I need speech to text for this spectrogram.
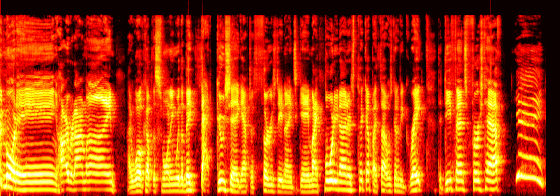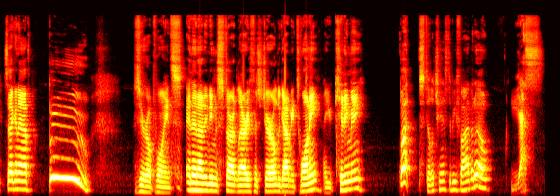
Good morning, Harvard Online. I woke up this morning with a big fat goose egg after Thursday night's game. My 49ers pickup I thought was going to be great. The defense, first half, yay! Second half, boo! Zero points. And then I didn't even start Larry Fitzgerald, who got me 20. Are you kidding me? But still a chance to be 5 0. Yes!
